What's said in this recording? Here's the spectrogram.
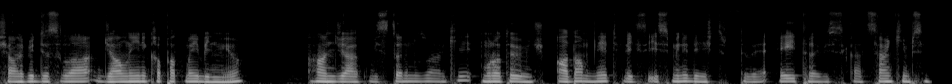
Şarkıcı Sıla canlı yayını kapatmayı bilmiyor. Ancak bir starımız var ki Murat Övünç. Adam Netflix'e ismini değiştirdi ve ey Travis Scott sen kimsin?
